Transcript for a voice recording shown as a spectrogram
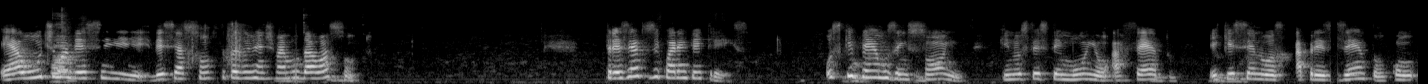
É a última desse, desse assunto, depois a gente vai mudar o assunto. 343. Os que vemos em sonho, que nos testemunham afeto e que se nos apresentam com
